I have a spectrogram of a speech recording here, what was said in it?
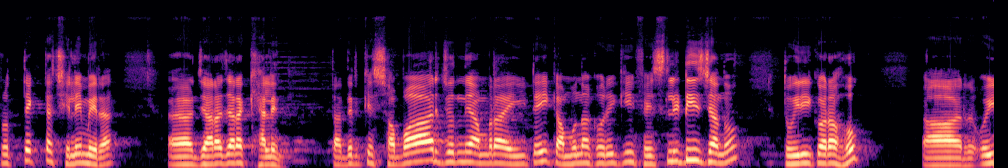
প্রত্যেকটা ছেলেমেয়েরা যারা যারা খেলেন, তাদেরকে সবার জন্য আমরা এইটাই কামনা করি কি ফেসিলিটিস যেন তৈরি করা হোক। আর ওই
